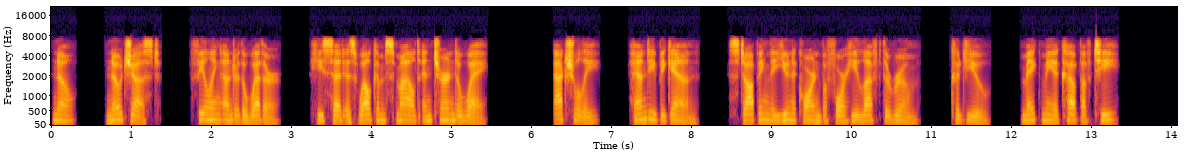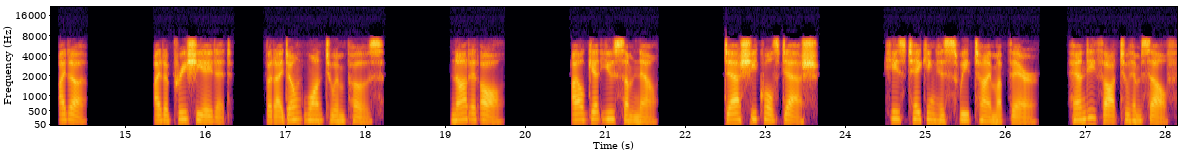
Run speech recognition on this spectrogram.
No, no just, feeling under the weather, he said as Welcome smiled and turned away. Actually, Handy began, stopping the unicorn before he left the room, could you, make me a cup of tea? I'd uh. I'd appreciate it, but I don't want to impose. Not at all. I'll get you some now. Dash equals dash. He's taking his sweet time up there, Handy thought to himself.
